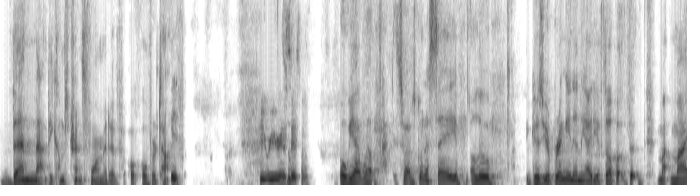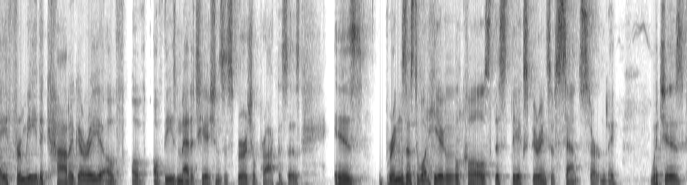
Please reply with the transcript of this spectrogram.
then that becomes transformative o- over time. It, Pete, were you going to so, say something? Oh yeah, well, so I was going to say, although because you're bringing in the idea of thought, but the, my, my, for me the category of of of these meditations and spiritual practices is brings us to what Hegel calls this the experience of sense certainty, which is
